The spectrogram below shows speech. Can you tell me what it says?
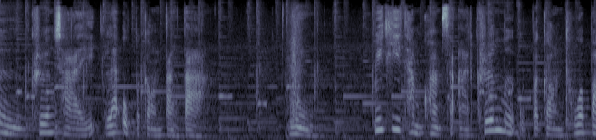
มือ เครื่องใช้ และอุปกรณ์ต่างๆ 1. วิธีทำความสะอาดเครื่องมืออุปกรณ์ทั่วไป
